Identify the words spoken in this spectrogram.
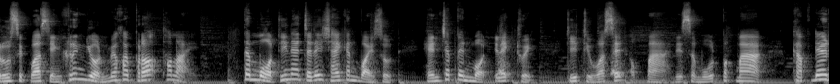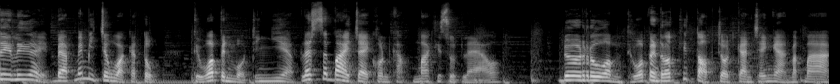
รู้สึกว่าเสียงเครื่องยนต์ไม่ค่อยเพราะเท่าไหร่ แต่โหมดที่น่าจะได้ใช้กันบ่อยสุด เห็นจะเป็นโหมดอิเล็กทริกที่ถือว่าเซตออกมาได้สมูทมากๆ ขับได้เรื่อยๆ แบบไม่มีจังหวะกระตุก ถือว่าเป็นโหมดที่เงียบ และสบายใจคนขับมากที่สุดแล้ว โดยรวมถือว่าเป็นรถที่ตอบโจทย์การใช้งานมาก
